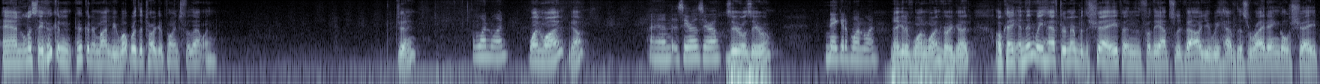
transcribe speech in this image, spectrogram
And let's see, who can, who can remind me, what were the target points for that one? Jenny? 1, 1, 1, 1, yeah. and 0, 0, 0, 0. negative 1, 1. Negative 1, 1, very good. Okay, and then we have to remember the shape, and for the absolute value, we have this right angle shape,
